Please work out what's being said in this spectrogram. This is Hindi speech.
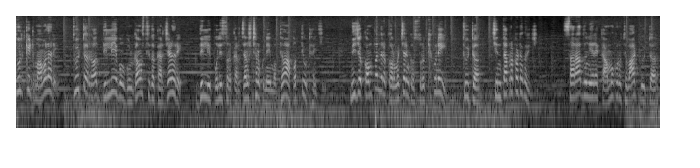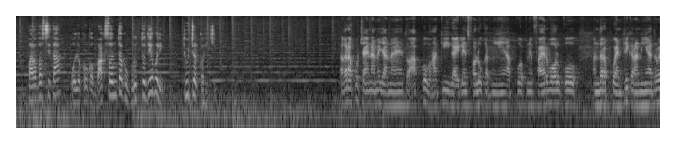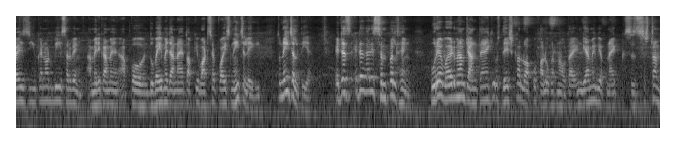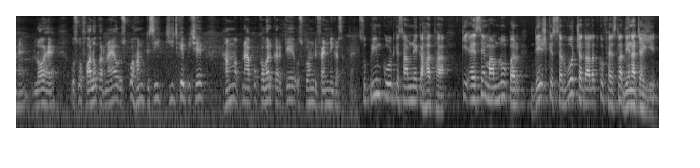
ଟୁଲକିଟ୍ ମାମଲାରେ ଟ୍ୱିଟରର ଦିଲ୍ଲୀ ଏବଂ ଗୁଡଗାଁଓ ସ୍ଥିତ କାର୍ଯ୍ୟାଳୟରେ ଦିଲ୍ଲୀ ପୋଲିସର କାର୍ଯ୍ୟାନୁଷ୍ଠାନକୁ ନେଇ ମଧ୍ୟ ଆପତ୍ତି ଉଠାଇଛି ନିଜ କମ୍ପାନୀର କର୍ମଚାରୀଙ୍କ ସୁରକ୍ଷାକୁ ନେଇ ଟ୍ୱିଟର ଚିନ୍ତା ପ୍ରକଟ କରିଛି ସାରା ଦୁନିଆରେ କାମ କରୁଥିବା ଟ୍ୱିଟର ପାରଦର୍ଶିତା ଓ ଲୋକଙ୍କ ବାକ୍ ସ୍ୱାଧୀନତାକୁ ଗୁରୁତ୍ୱ ଦିଏ ବୋଲି ଟ୍ୱିଟର କହିଛି अगर आपको चाइना में जाना है तो आपको वहाँ की गाइडलाइंस फॉलो करनी है आपको अपने फायरवॉल को अंदर आपको एंट्री करानी है otherwise you can not be serving America में आपको दुबई में जाना है तो आपकी व्हाट्सएप वॉइस नहीं चलेगी तो नहीं चलती है it is it is very simple thing पूरे वर्ल्ड में हम जानते हैं कि उस देश का लॉ को फॉलो करना होता है। इंडिया में भी अपना एक सिस्टम है लॉ है। उसको फॉलो करना है और उसको हम किसी चीज़ के पीछे हम अपने आप को कवर करके उसको हम डिफेंड नहीं कर सकते हैं। सुप्रीम कोर्ट के सामने कहा था कि ऐसे मामलों पर देश के सर्वोच्च अदालत को फैसला देना चाहिए।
